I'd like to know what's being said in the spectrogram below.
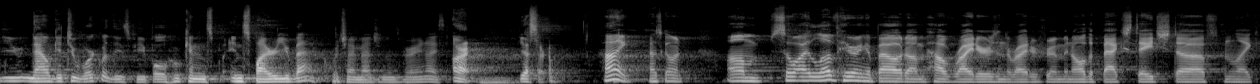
you now get to work with these people who can inspire you back, which I imagine is very nice. All right. Yes, sir. Hi, how's it going? Um, so I love hearing about um, how writers in the writers' room and all the backstage stuff, and like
